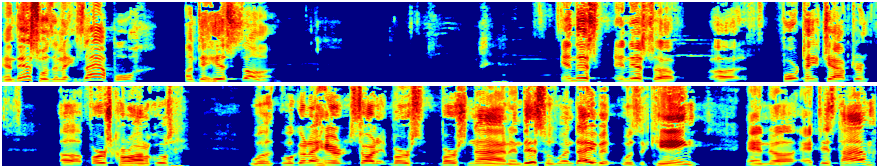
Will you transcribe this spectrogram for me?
And this was an example unto his son. In this, in this, uh, uh, 14th chapter, uh, Chronicles, we're, we're going to hear start at verse verse nine, and this was when David was the king, and uh, at this time,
